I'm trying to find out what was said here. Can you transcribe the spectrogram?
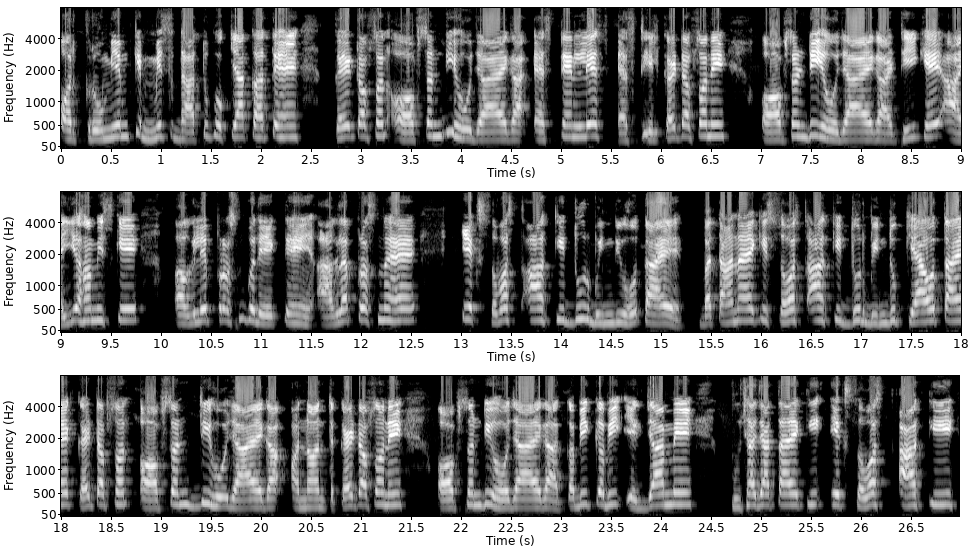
और क्रोमियम के मिश्र धातु को क्या कहते हैं? करेक्ट ऑप्शन ऑप्शन डी हो जाएगा स्टेनलेस स्टील करेक्ट ऑप्शन है ऑप्शन डी हो जाएगा। ठीक है, आइए हम इसके अगले प्रश्न को देखते हैं। अगला प्रश्न है एक स्वस्थ आँख की दूर बिंदु होता है। बताना है कि स्वस्थ आँख की दूर बिंदु क्या होता है? करेक्ट ऑप्शन ऑप्शन डी हो जाएगा। अनंत करेक्ट ऑप्शन है। ऑप्शन डी हो जाएगा। कभी कभी एग्ज़ाम में पूछा जाता है कि एक स्वस्थ आँख की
